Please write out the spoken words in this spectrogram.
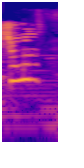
Millionen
